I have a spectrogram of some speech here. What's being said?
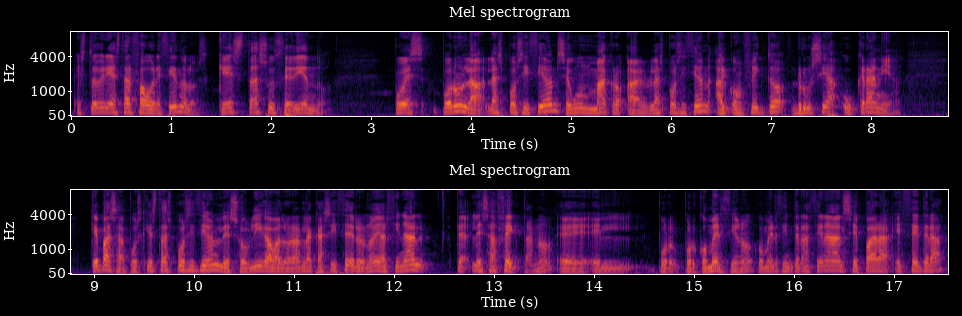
Esto debería estar favoreciéndolos. ¿Qué está sucediendo? Pues, por un lado, la exposición, según Macro la exposición al conflicto Rusia-Ucrania. ¿Qué pasa? Pues que esta exposición les obliga a valorarla casi cero, ¿no? Y al final les afecta, ¿no? Eh, el, por, por, comercio, ¿no? Comercio internacional, separa, etcétera.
